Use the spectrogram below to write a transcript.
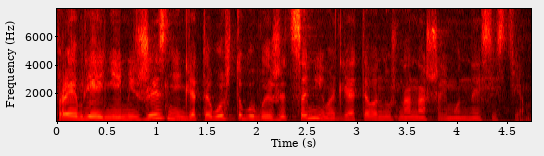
проявлениями жизни для того, чтобы выжить самим. А для этого нужна наша иммунная система.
